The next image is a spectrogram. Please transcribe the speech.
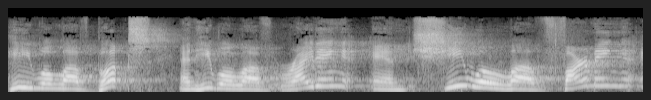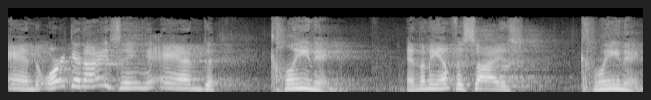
he will love books and he will love writing, and she will love farming and organizing and cleaning. And let me emphasize cleaning.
